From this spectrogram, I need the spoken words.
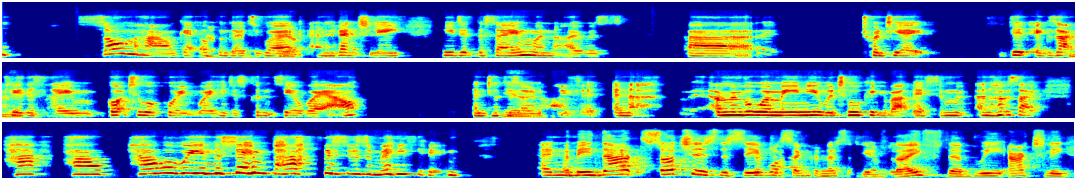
somehow get up and go to work. Yeah. And eventually he did the same when I was uh, 28, did exactly yeah. the same, got to a point where he just couldn't see a way out and took his own life. And I remember when me and you were talking about this, and, and I was like, how, how, how are we in the same path? This is amazing. And I mean, that such is the sacred synchronicity of life that we actually,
